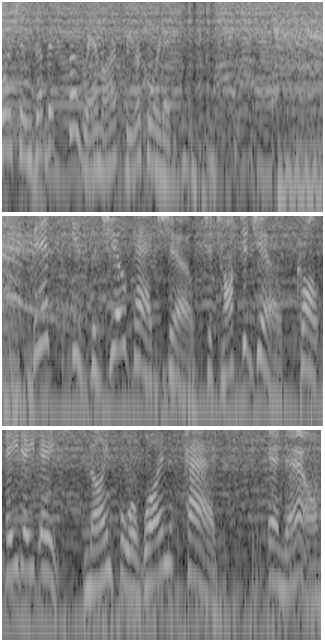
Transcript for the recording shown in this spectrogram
Portions of this program are pre recorded. This is the Joe Pag Show. To talk to Joe, call 888 941 PAGS. And now,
